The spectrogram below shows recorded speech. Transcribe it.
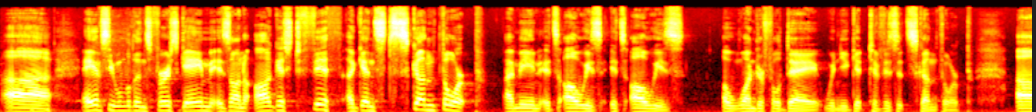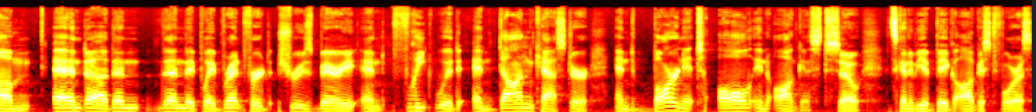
Uh, AFC Wimbledon's first game is on August 5th against Scunthorpe. I mean, it's always it's always a wonderful day when you get to visit Scunthorpe. Um, and uh, then then they play Brentford, Shrewsbury, and Fleetwood, and Doncaster, and Barnet all in August. So it's going to be a big August for us.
